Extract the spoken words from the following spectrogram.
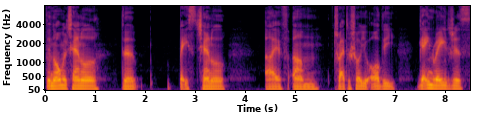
the normal channel, the bass channel. I've um, tried to show you all the gain ranges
